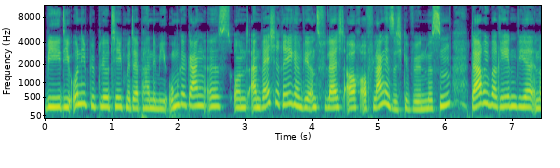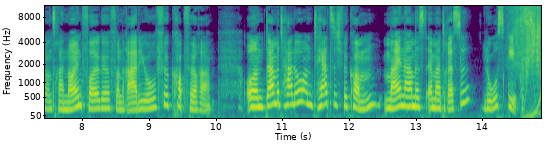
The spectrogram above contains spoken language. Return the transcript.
Wie die Unibibliothek mit der Pandemie umgegangen ist und an welche Regeln wir uns vielleicht auch auf lange Sicht gewöhnen müssen, darüber reden wir in unserer neuen Folge von Radio für Kopfhörer. Und damit hallo und herzlich willkommen. Mein Name ist Emma Dressel. Los geht's.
